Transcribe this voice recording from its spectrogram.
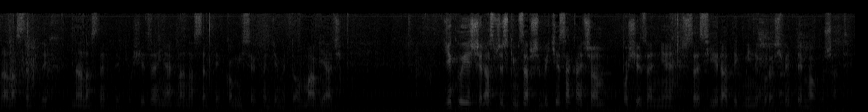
na następnych, na następnych posiedzeniach, na następnych komisjach będziemy to omawiać. Dziękuję jeszcze raz wszystkim za przybycie. Zakończam posiedzenie sesji Rady Gminy Góra Świętej Małgorzaty.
